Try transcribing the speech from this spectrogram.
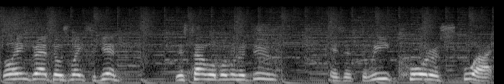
Go ahead and grab those weights again. This time what we're gonna do is a three quarter squat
